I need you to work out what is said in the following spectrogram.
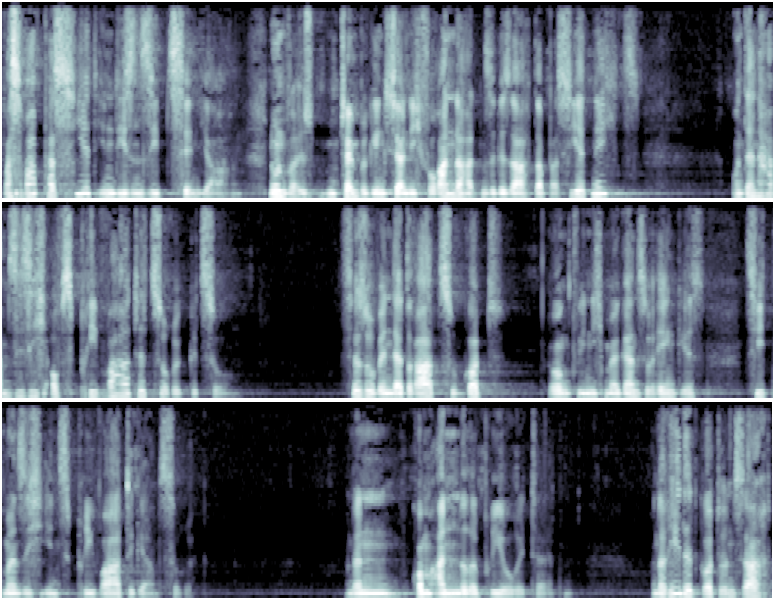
Was war passiert in diesen 17 Jahren? Nun, im Tempel ging es ja nicht voran, da hatten sie gesagt, da passiert nichts. Und dann haben sie sich aufs Private zurückgezogen. Ist ja so, wenn der Draht zu Gott irgendwie nicht mehr ganz so eng ist, zieht man sich ins Private gern zurück. Und dann kommen andere Prioritäten. Und da redet Gott und sagt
